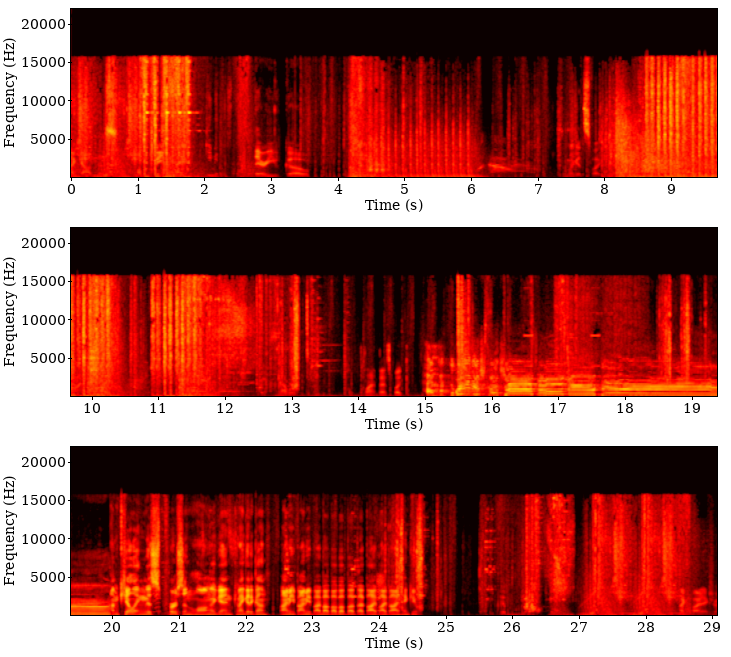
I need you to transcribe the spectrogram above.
I got this. Oh, baby. Give me those back. There you go. Plant that spike. I'm killing this person long again. Can I get a gun? Buy me, buy me, buy, buy, buy, buy, buy, buy, buy, buy, buy. Thank you. I can buy an extra.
